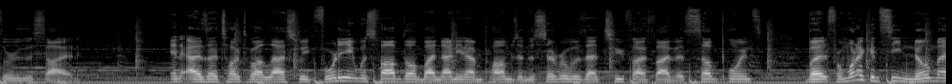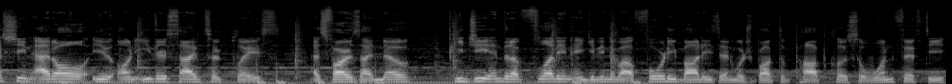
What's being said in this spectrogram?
through the side and as I talked about last week, 48 was fobbed on by 99 problems and the server was at 255 at some points. But from what I could see, no meshing at all on either side took place. As far as I know, PG ended up flooding and getting about 40 bodies in, which brought the pop close to 150.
